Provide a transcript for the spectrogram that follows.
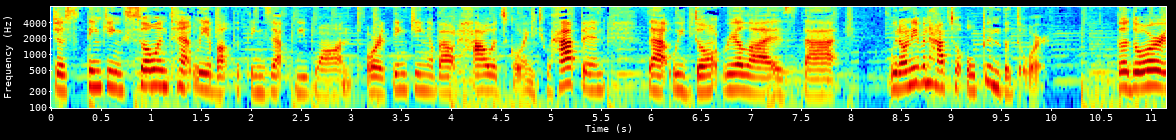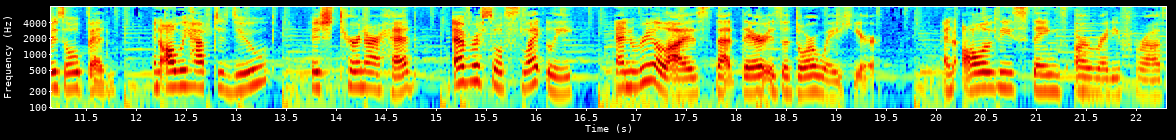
just thinking so intently about the things that we want or thinking about how it's going to happen that we don't realize that we don't even have to open the door. The door is open, and all we have to do is turn our head ever so slightly and realize that there is a doorway here. And all of these things are ready for us.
